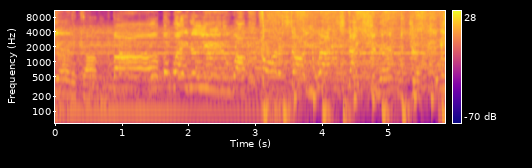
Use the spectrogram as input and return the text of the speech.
gonna come Bob? I wait a little while Thought I saw you at the station It was just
